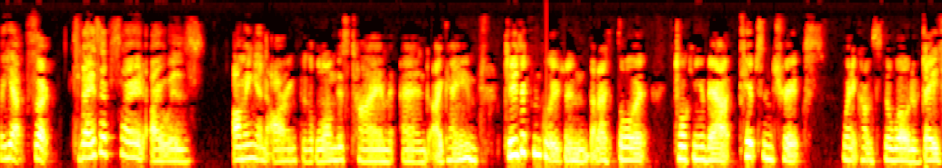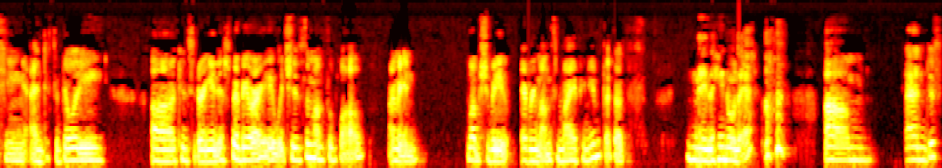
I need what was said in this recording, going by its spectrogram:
But yeah, so today's episode I was umming and ahhing for the longest time and I came to the conclusion that I thought talking about tips and tricks when it comes to the world of dating and disability, uh, considering it is February, which is the month of love. I mean, love should be every month in my opinion, but that's neither here nor there. um, and just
